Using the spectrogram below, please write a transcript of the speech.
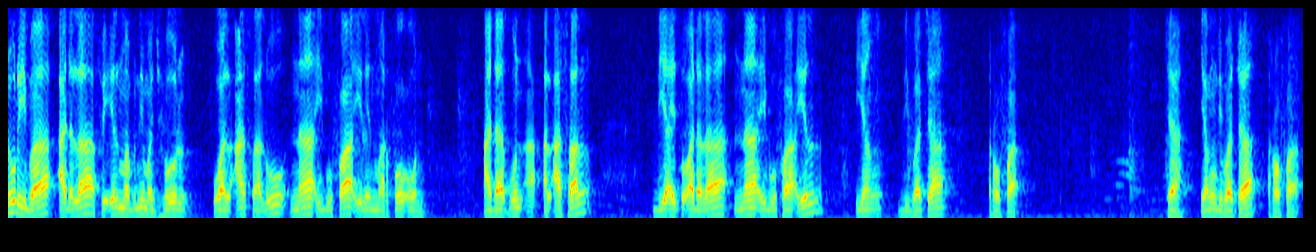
syuriba adalah fi'il mabni majhul. Wal asalu naibu fa'ilin marfu'un. Adapun al-asal dia itu adalah naibu fa'il yang dibaca rofa. Ya, yang dibaca rofa.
